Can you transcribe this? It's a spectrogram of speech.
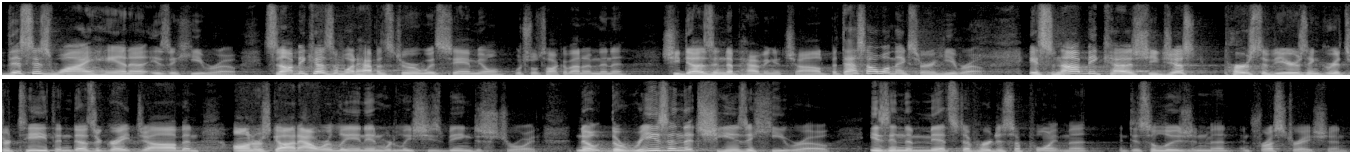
This is why Hannah is a hero. It's not because of what happens to her with Samuel, which we'll talk about in a minute. She does end up having a child, but that's not what makes her a hero. It's not because she just perseveres and grits her teeth and does a great job and honors God outwardly and inwardly she's being destroyed. No, the reason that she is a hero is in the midst of her disappointment and disillusionment and frustration,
